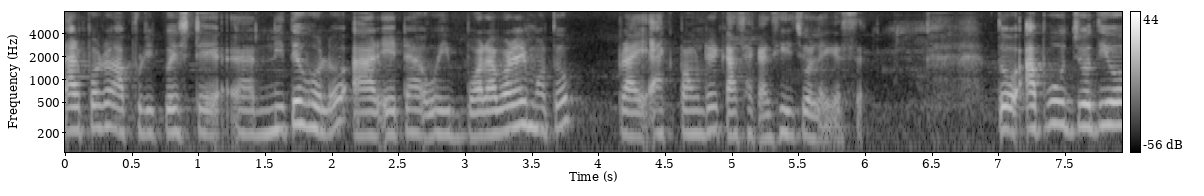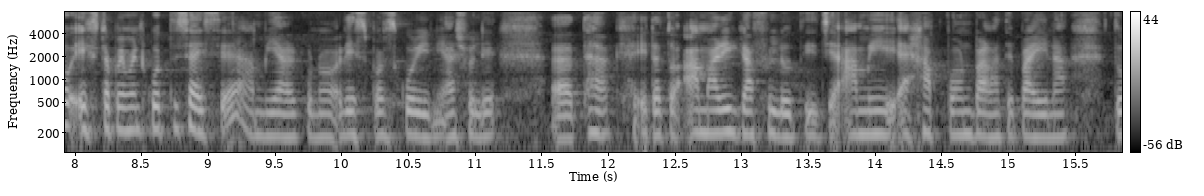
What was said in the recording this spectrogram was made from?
তারপরেও আপু রিকোয়েস্টে নিতে হলো আর এটা ওই বরাবরের মতো প্রায় এক পাউন্ডের কাছাকাছি চলে গেছে। তো আপু যদিও এক্সট্রা পেমেন্ট করতে চাইছে, আমি আর কোনো রেসপন্স করিনি। আসলে থাক, এটা তো আমারই গাফিলতি যে আমি হাফ পাউন্ড বানাতে পারি না। তো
